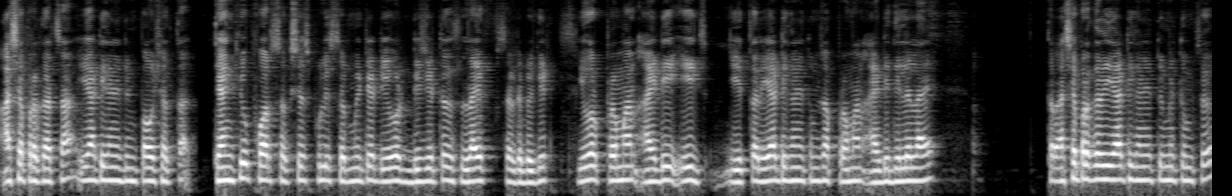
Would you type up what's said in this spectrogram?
अशा प्रकारचा या ठिकाणी तुम्ही पाहू शकता. Thank you for successfully submitted your digital life certificate your Pramaan I D is तर या ठिकाणी तुमचा प्रमाण आय डी दिलेला आहे. तर अशा प्रकारे या ठिकाणी तुम्ही तुमचं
